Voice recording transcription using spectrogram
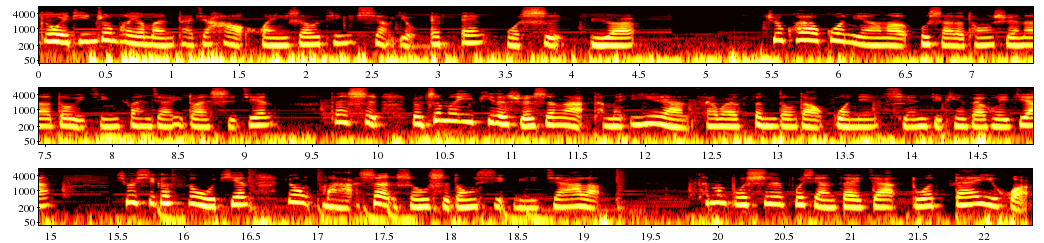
各位听众朋友们，大家好，欢迎收听小友 FM，我是鱼儿。就快要过年了，不少的同学呢都已经放假一段时间，但是有这么一批的学生啊，他们依然在外奋斗到过年前几天再回家，休息个四五天，又马上收拾东西离家了。他们不是不想在家多待一会儿，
